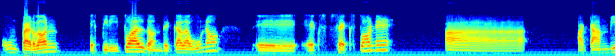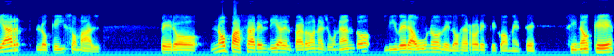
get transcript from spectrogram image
un perdón espiritual donde cada uno eh, se expone a, a cambiar lo que hizo mal. Pero no pasar el día del perdón ayunando libera uno de los errores que comete, sino que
